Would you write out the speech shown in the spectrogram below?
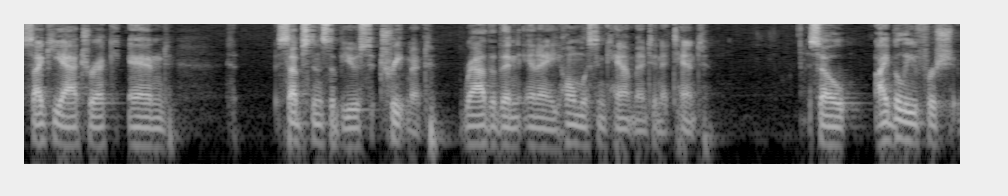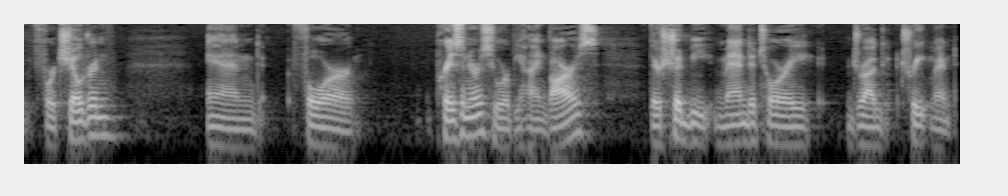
psychiatric, and substance abuse treatment rather than in a homeless encampment in a tent. So I believe for, for children and for prisoners who are behind bars, there should be mandatory drug treatment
